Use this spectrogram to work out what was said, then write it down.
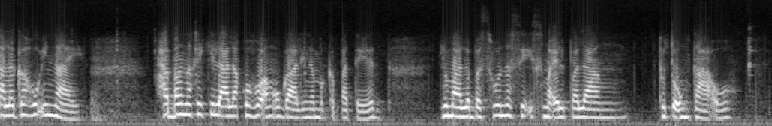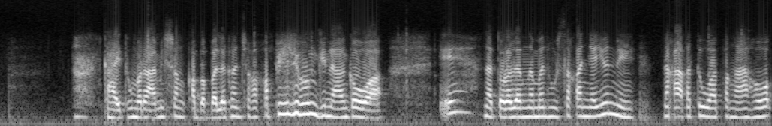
Talaga ho, inay. Habang nakikilala ko ho ang ugali ng magkapatid, lumalabas ho na si Ismael palang totoong tao. Kahit ho marami siyang kababalagan tsaka kapiliw ang ginagawa. Eh, natural lang naman ho sa kanya yun eh. Nakakatuwa pa nga ho.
